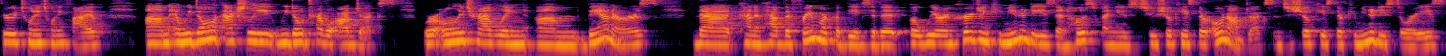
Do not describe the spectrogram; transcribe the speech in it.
through 2025. Um, and we don't actually, we don't travel objects. We're only traveling um, banners that kind of have the framework of the exhibit, but we are encouraging communities and host venues to showcase their own objects and to showcase their community stories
